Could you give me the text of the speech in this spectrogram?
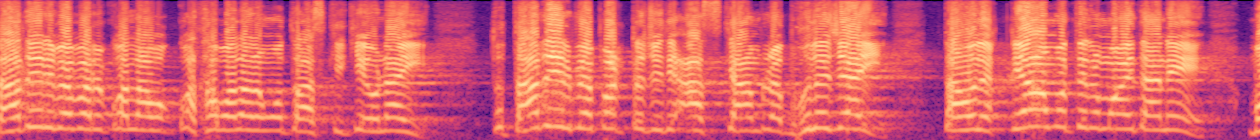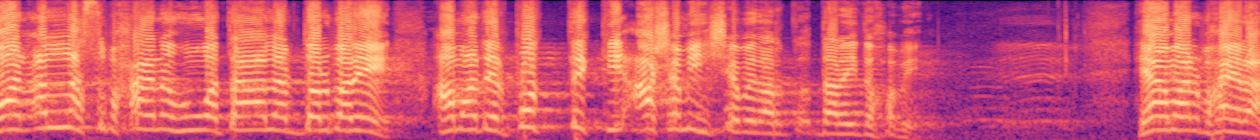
তাদের ব্যাপারে কথা বলার মতো আজকে কেউ নাই। তো তাদের ব্যাপারটা যদি আজকে আমরা ভুলে যাই, তাহলে কেয়ামতের ময়দানে মহান আল্লাহ সুবহানাহু তালার দরবারে আমাদের প্রত্যেককে আসামি হিসেবে দাঁড়াইতে হবে। হে আমার ভাইরা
